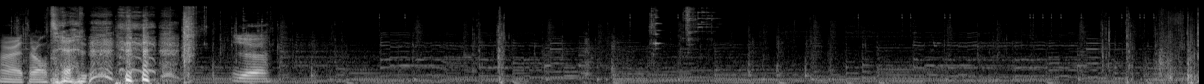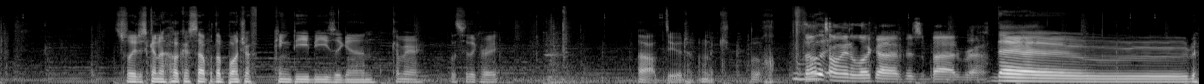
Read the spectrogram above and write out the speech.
Alright, they're all dead. Yeah. Really just gonna hook us up with a bunch of fucking DBs again. Come here. Let's see the crate. Oh, dude. I'm gonna... ugh. Don't tell me to look at it if it's bad, bro. Dude.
